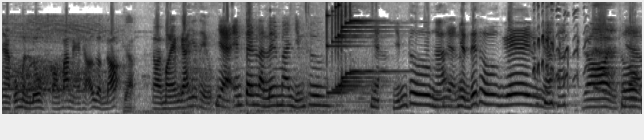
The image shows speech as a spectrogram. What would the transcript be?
nhà của mình luôn còn ba mẹ thì ở gần đó. Dạ, rồi mời em gái giới thiệu. Dạ em tên là Lê Mai Diễm Thương. Dạ, diễm thương hả? Dạ, nhìn thấy thương ghê luôn nha rồi thương. Dạ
